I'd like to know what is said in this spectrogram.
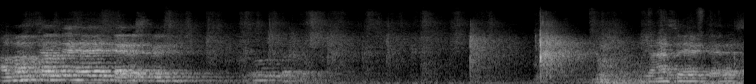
अब हम चलते हैं टेरेस पे। यहाँ से है। टेरेस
